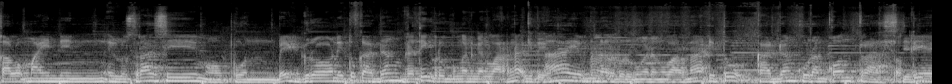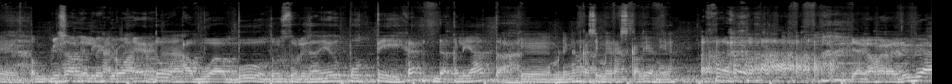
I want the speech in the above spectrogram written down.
Kalau mainin ilustrasi maupun background itu kadang Berarti berhubungan dengan warna gitu ya? Ah ya benar berhubungan dengan warna itu kadang kurang kontras. Oke, Jadi misalnya backgroundnya itu abu-abu, terus tulisannya itu putih kan tidak kelihatan. Oke, mendingan kasih merah sekalian ya. ya kamera juga.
